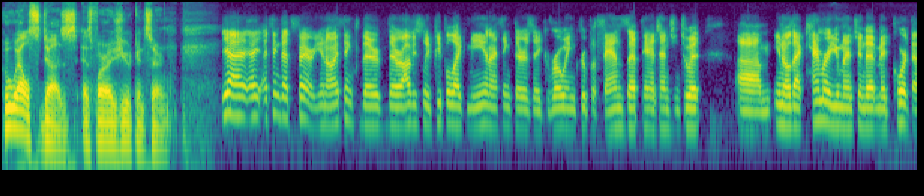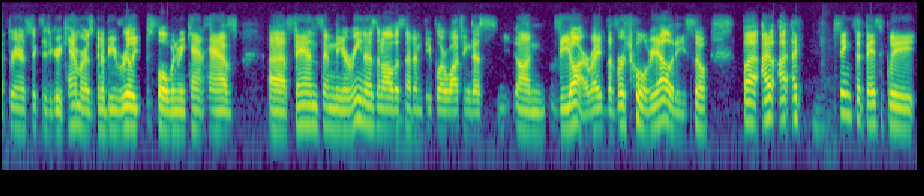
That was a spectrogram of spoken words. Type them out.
Who else does, as far as you're concerned? Yeah, I, I think that's fair. You know, I think there there are obviously people like me, and I think there's a growing group of fans that pay attention to it. Um, you know, that camera you mentioned at midcourt, that 360 degree camera, is going to be really useful when we can't have uh, fans in the arenas, and all of a sudden people are watching this on VR, right? The virtual reality. So, but I, I, think that basically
